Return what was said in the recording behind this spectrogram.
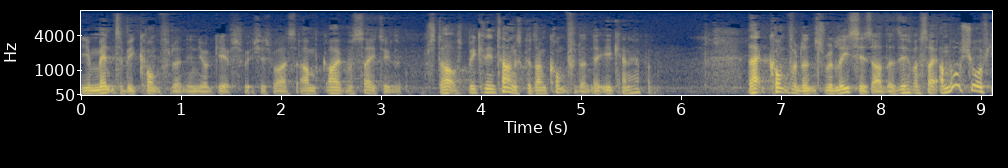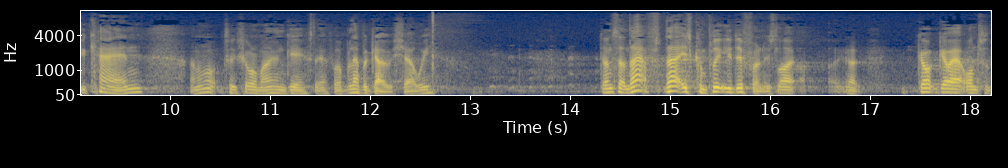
You're meant to be confident in your gifts, which is why I, I would say to you, start speaking in tongues because I'm confident that it can happen. That confidence releases others. If I say, I'm not sure if you can, and I'm not too sure of my own gift, therefore, we'll have a go, shall we? You understand? That, that is completely different. It's like, you know, go, go out onto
